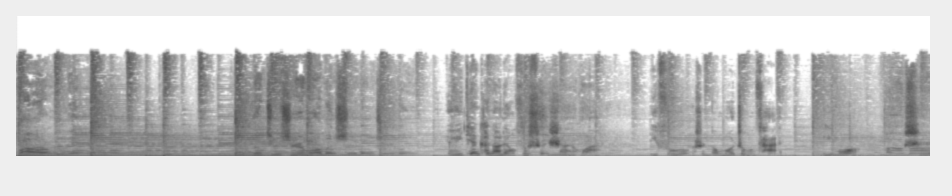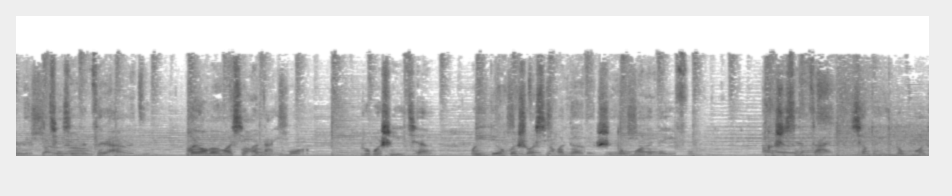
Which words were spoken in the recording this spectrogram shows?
光年，那只是我们是梦之路。有一天看到两幅水山画，一幅是浓墨重彩，一墨是清新的自然。朋友问我喜欢哪一墨，如果是以前，我一定会说喜欢的是浓墨的那一幅。可是现在，相对于浓墨的，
